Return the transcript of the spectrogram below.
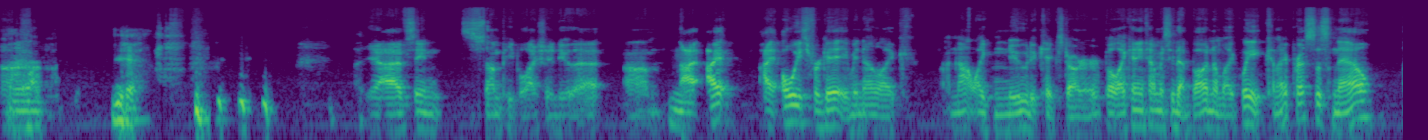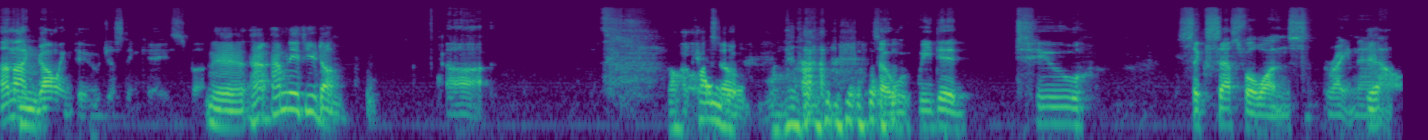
Uh, Yeah. yeah, I've seen some people actually do that. Um, Hmm. I, I I always forget, even though like I'm not like new to Kickstarter, but like anytime I see that button, I'm like, wait, can I press this now? I'm not Hmm. going to, just in case. But Yeah. How, how many have you done? uh, Okay, so- so we did two successful ones right now.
